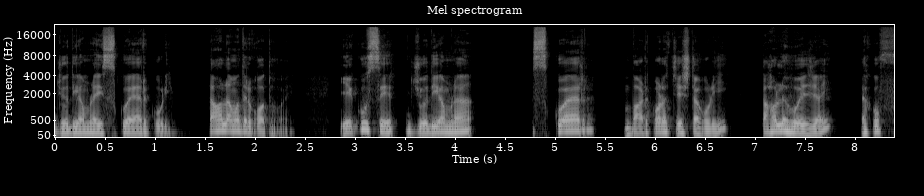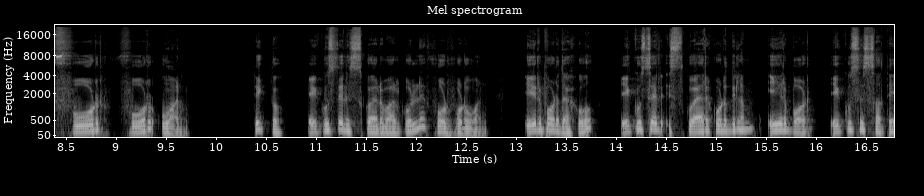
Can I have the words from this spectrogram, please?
যদি আমরা স্কোয়ার করি, তাহলে আমাদের কত হয়? একুশের যদি আমরা স্কোয়ার বার করার চেষ্টা করি, তাহলে হয়ে যায়, দেখো ফোর ফোর ওয়ান, ঠিক তো? একুশের স্কোয়ার বার করলে ফোর ফোর ওয়ান। এরপর দেখো, একুশের স্কোয়ার করে দিলাম, এরপর একুশের সাথে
